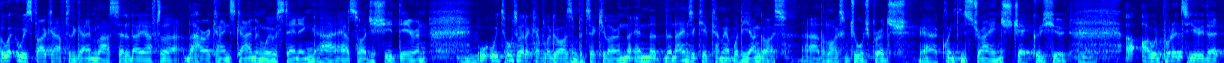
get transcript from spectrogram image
We spoke after the game last Saturday, after the, the Hurricanes game, and we were standing uh, outside your shed there, and mm. we talked about a couple of guys in particular, and the, and the, the names that kept coming up were the young guys, uh, the likes of George Bridge, uh, Quinten Strange, Jack Goodhue. Mm. I would put it to you that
